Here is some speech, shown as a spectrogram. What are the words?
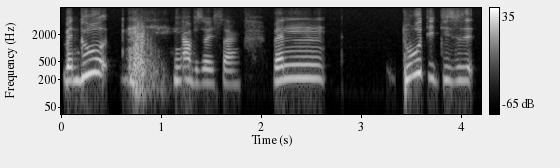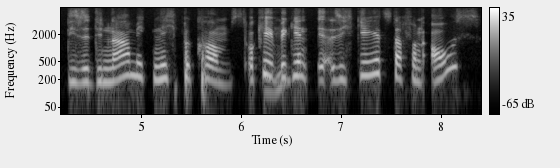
wenn du, ja, wie soll ich sagen, wenn du die, diese, diese Dynamik nicht bekommst, okay, Mhm. wir gehen, also ich gehe jetzt davon aus,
